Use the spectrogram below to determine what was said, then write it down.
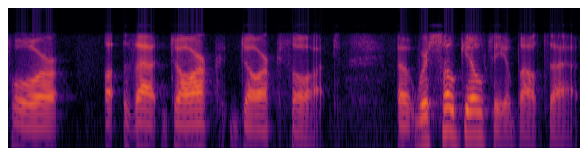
for uh, that dark, dark thought. Uh, we're so guilty about that.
